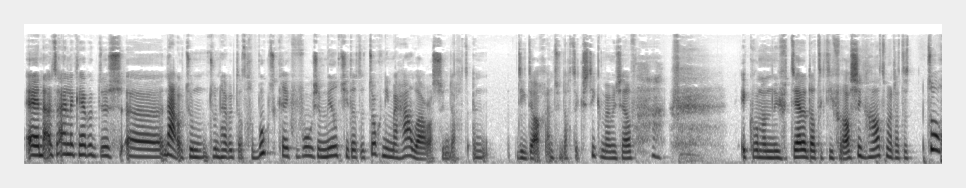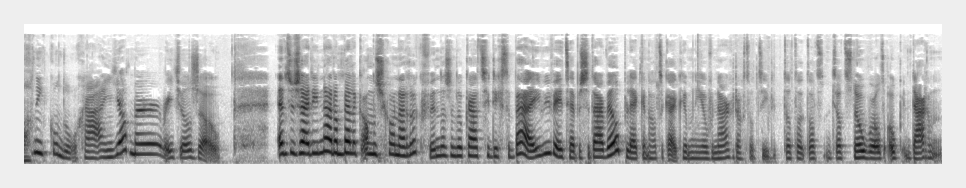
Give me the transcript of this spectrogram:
En uiteindelijk heb ik dus, uh, nou, toen, toen heb ik dat geboekt. Kreeg vervolgens een mailtje dat het toch niet meer haalbaar was dacht, en die dag. En toen dacht ik stiekem bij mezelf, ha, ik kon hem nu vertellen dat ik die verrassing had, maar dat het toch niet kon doorgaan. Jammer, weet je wel zo. En toen zei hij, nou dan bel ik anders gewoon naar Rukven. Dat is een locatie dichterbij. Wie weet hebben ze daar wel plek. En daar had ik eigenlijk helemaal niet over nagedacht dat, die, dat, dat, dat, Snowworld ook daar een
